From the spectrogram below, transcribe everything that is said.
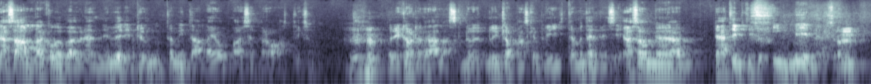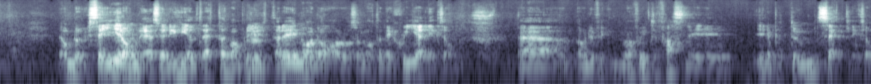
Alltså alla kommer vara överens, nu är det dumt om inte alla jobbar separat liksom. Mhm. Och det är klart att alla ska, då, då är klart man ska bryta med den principen. Alltså om jag, det här teamet är så inne i det nu så de, om de säger om det så är det ju helt rätt att bara bryta det i några dagar och så låta det ske liksom. Eh, om det, man får inte fastna i, i det på ett dumt sätt liksom.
